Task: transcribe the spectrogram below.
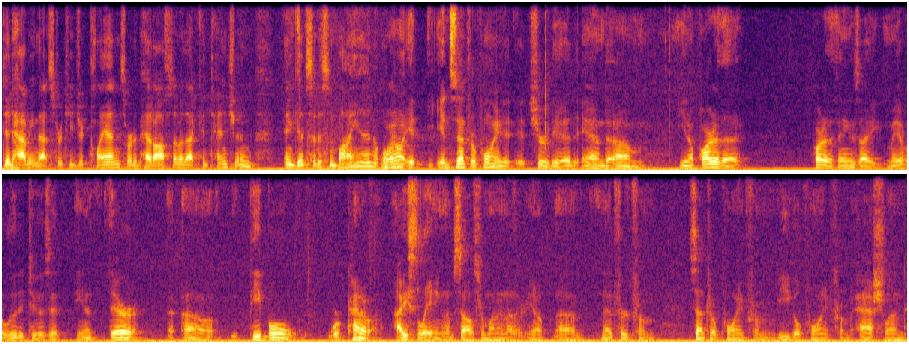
Did having that strategic plan sort of head off some of that contention and get citizen buy-in? Well, it, in Central Point, it, it sure did, and um, you know, part of the part of the things I may have alluded to is that you know there uh, people were kind of isolating themselves from one another. You know, uh, Medford from Central Point, from Eagle Point, from Ashland,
